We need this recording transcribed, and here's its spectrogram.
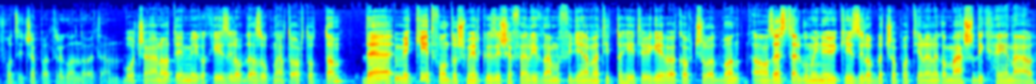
foci csapatra gondoltam. Bocsánat, én még a kézilabdázóknál tartottam. De még két fontos mérkőzése felhívnám a figyelmet itt a hétvégével kapcsolatban. Az Esztergomi női kézilabda csapat jelenleg a második helyen áll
